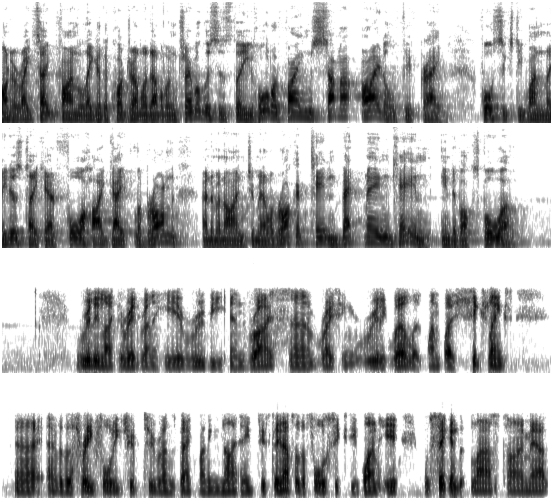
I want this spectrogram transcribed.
On to race eight, final leg of the quadrella double and treble. This is the Hall of Fame Summer Idol, fifth grade. 461 metres, take out four Highgate LeBron and number nine Jamela Rocket, 10 Batman Ken into box four. Really like the red runner here, Ruby and Rice, um, racing really well at one by six lengths uh, over the 340 trip, two runs back, running 19.15 up to the 461 here. Second last time out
